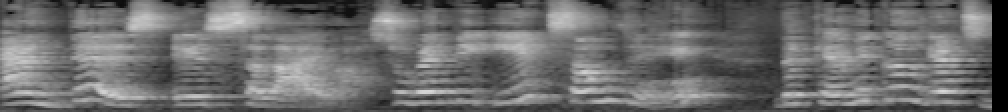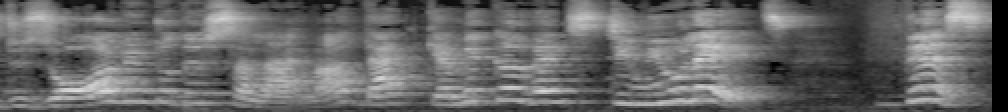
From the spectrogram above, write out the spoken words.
And this is saliva. So when we eat something, the chemical gets dissolved into this saliva. That chemical when stimulates this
